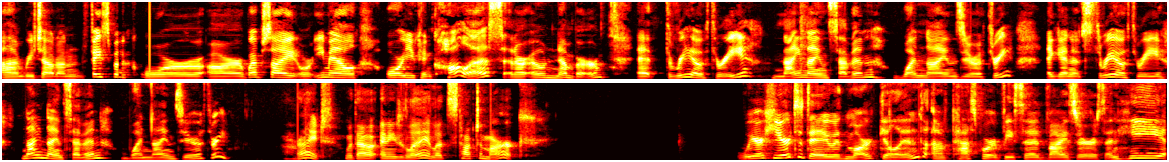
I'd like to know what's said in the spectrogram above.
um, reach out on Facebook or our website or email, or you can call us at our own number at 303 997 1903. Again, it's 303 997 1903. All right. Without any delay, let's talk to Mark. We're here today with Mark Gilland of Passport Visa Advisors, and he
